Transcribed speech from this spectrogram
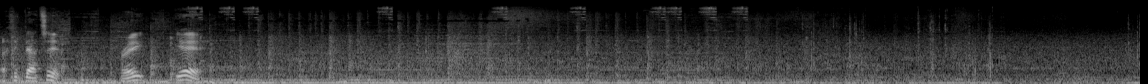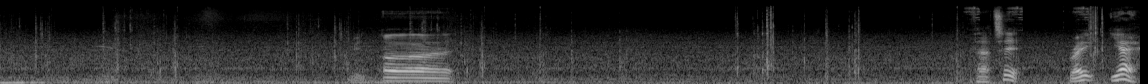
I think that's it. Right? Yeah. That's it, right? Yeah.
